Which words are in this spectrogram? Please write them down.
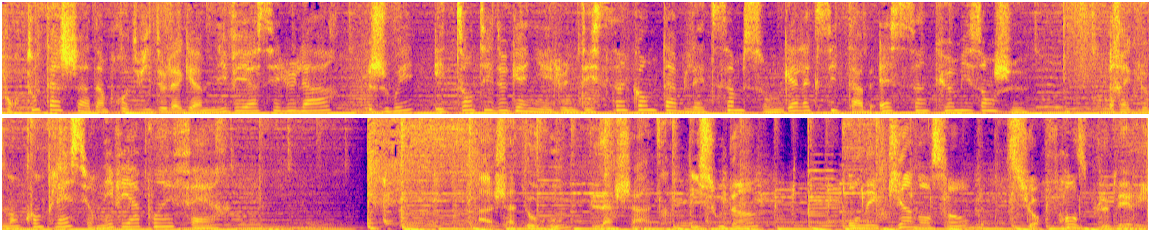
pour tout achat d'un produit de la gamme Nivea Cellular, jouez et tentez de gagner l'une des 50 tablettes Samsung Galaxy Tab S5e mises en jeu. Règlement complet sur nivea.fr. À Châteauroux, La Châtre, Issoudun, on est bien ensemble sur France Bleu Berry.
